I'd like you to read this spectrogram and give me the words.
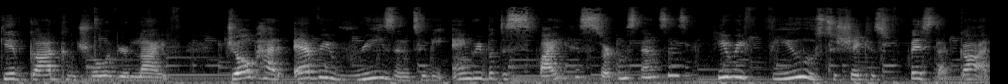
give God control of your life. Job had every reason to be angry, but despite his circumstances, he refused to shake his fist at God.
